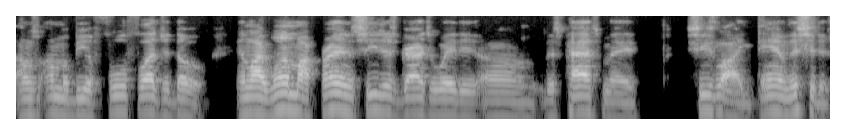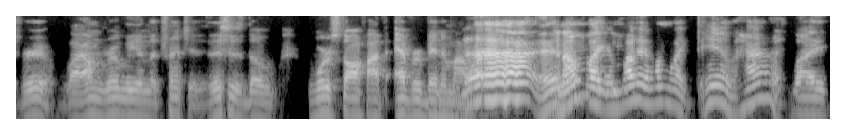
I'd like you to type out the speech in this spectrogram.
I'm, I'm gonna be a full fledged adult. And like one of my friends, she just graduated um this past May. She's like, damn, this shit is real. Like I'm really in the trenches. This is the worst off I've ever been in my life. and I'm like, in my head, I'm like, damn, how? Like,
